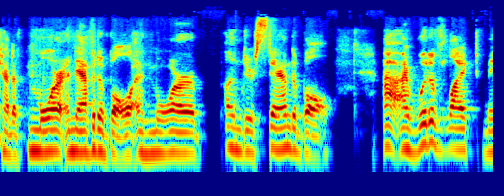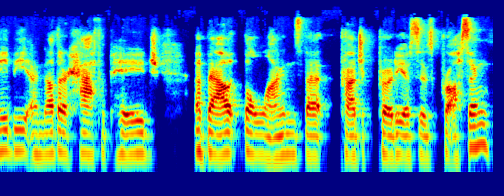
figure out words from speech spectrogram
kind of more inevitable and more understandable. I would have liked maybe another half a page about the lines that Project Proteus is crossing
